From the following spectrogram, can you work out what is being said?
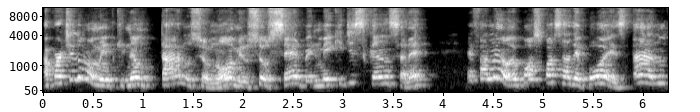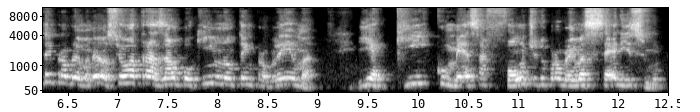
A partir do momento que não está no seu nome, o seu cérebro ele meio que descansa, né? Ele fala: não, eu posso passar depois. Ah, não tem problema. Não, se eu atrasar um pouquinho, não tem problema. E aqui começa a fonte do problema seríssimo.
